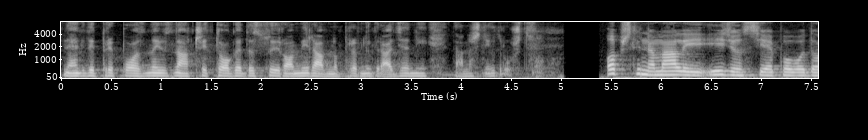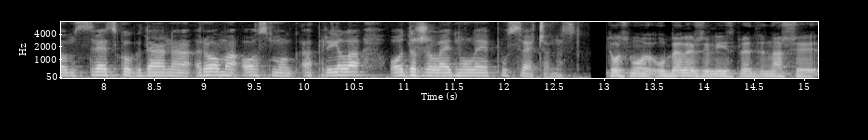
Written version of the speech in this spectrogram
negde prepoznaju značaj toga da su i Romi ravnopravni građani današnjeg društva. Opština Mali Iđos je povodom Svetskog dana Roma 8. aprila održala jednu lepu svečanost. To smo obeležili ispred naše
